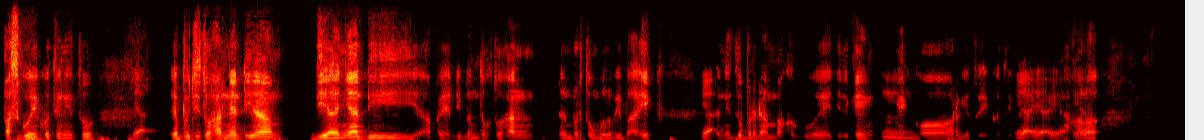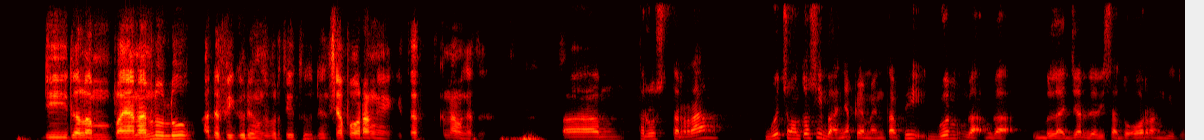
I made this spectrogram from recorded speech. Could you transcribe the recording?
pas gue ikutin itu, yeah. ya puji Tuhannya dia dianya di apa ya dibentuk Tuhan dan bertumbuh lebih baik yeah. dan itu berdampak ke gue jadi kayak mm. ekor gitu ikut ikut. Yeah, yeah, yeah, nah, kalau di dalam pelayanan lu lu ada figur yang seperti itu dan siapa orangnya kita kenal gak tuh? Um, terus terang gue contoh sih banyak ya men. Tapi gue nggak nggak belajar dari satu orang gitu.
